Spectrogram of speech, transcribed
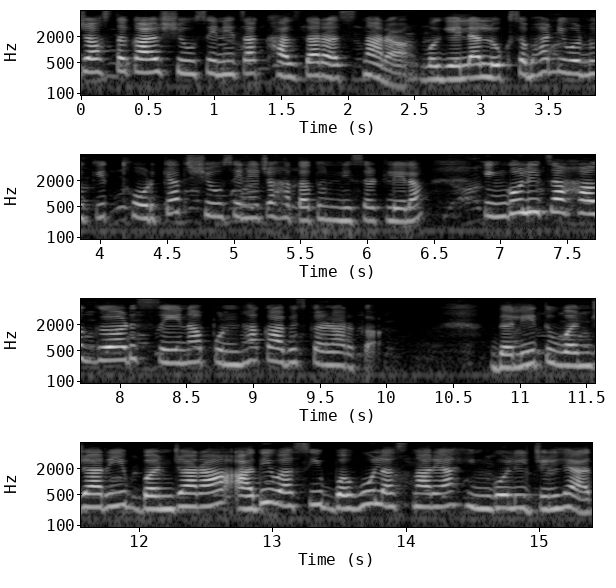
जास्त काळ शिवसेनेचा खासदार असणारा व गेल्या लोकसभा निवडणुकीत थोडक्यात शिवसेनेच्या हातातून निसटलेला हिंगोलीचा हा गड सेना पुन्हा काबीज करणार का? दलित वंजारी बंजारा आदिवासी बहुल असणाऱ्या हिंगोली जिल्ह्यात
